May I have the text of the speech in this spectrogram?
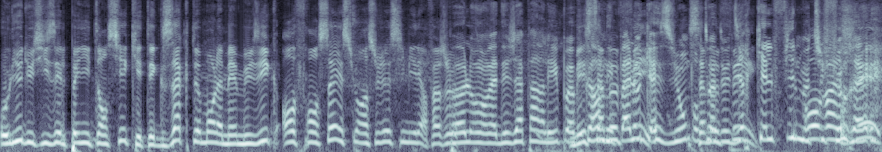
au lieu d'utiliser le pénitencier, qui est exactement la même musique en français et sur un sujet similaire. Enfin, je... Paul, on en a déjà parlé. Popcorn n'est pas l'occasion pour toi de dire quel film tu ferais.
